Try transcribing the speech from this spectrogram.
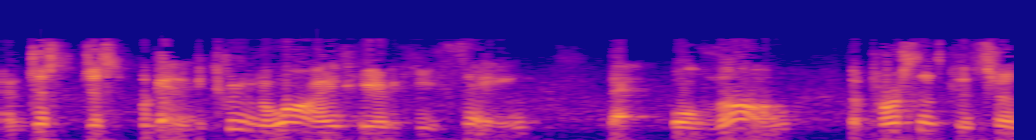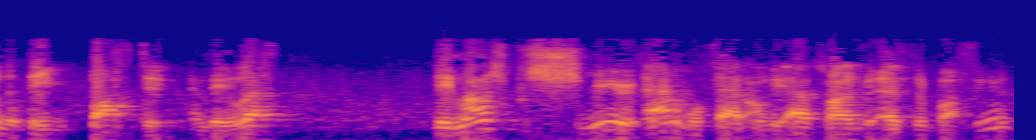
And just, just, again, between the lines here, he's saying that although the person's concerned that they buffed it and they left, they managed to smear animal fat on the outside as they're buffing it,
